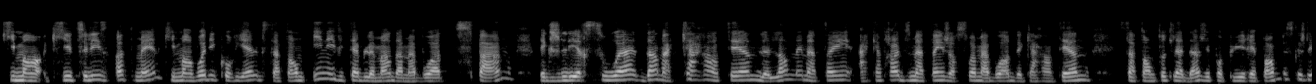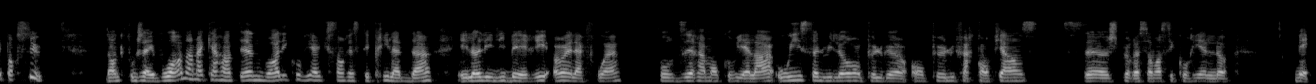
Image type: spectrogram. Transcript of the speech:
qui, utilisent Hotmail, qui m'envoient des courriels, puis ça tombe inévitablement dans ma boîte spam. Fait que je les reçois dans ma quarantaine. Le lendemain matin, à 4 heures du matin, je reçois ma boîte de quarantaine. Ça tombe toute là-dedans. Je n'ai pas pu y répondre parce que je l'ai pas reçu. Donc, il faut que j'aille voir dans ma quarantaine, voir les courriels qui sont restés pris là-dedans et là, les libérer un à la fois pour dire à mon courrieleur, oui, celui-là, on, on peut lui faire confiance. je peux recevoir ces courriels-là. Mais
